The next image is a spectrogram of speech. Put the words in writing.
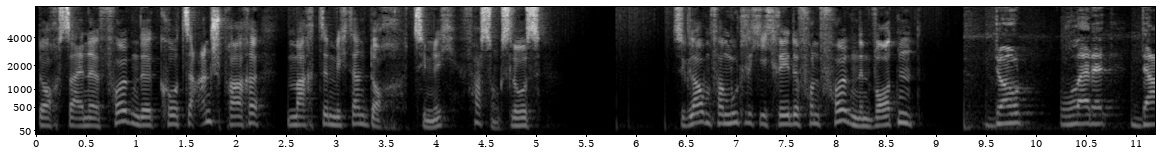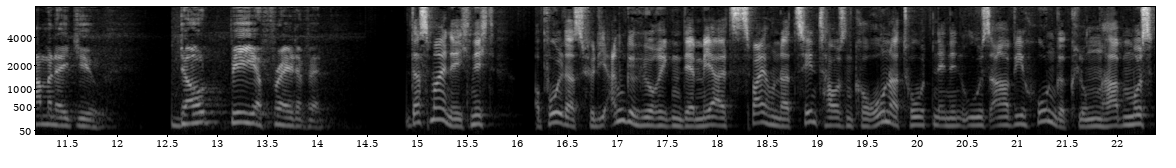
Doch seine folgende kurze Ansprache machte mich dann doch ziemlich fassungslos. Sie glauben vermutlich, ich rede von folgenden Worten Don't let it dominate you. Don't be afraid of it. Das meine ich nicht, obwohl das für die Angehörigen der mehr als 210.000 Corona-Toten in den USA wie Hohn geklungen haben muss.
